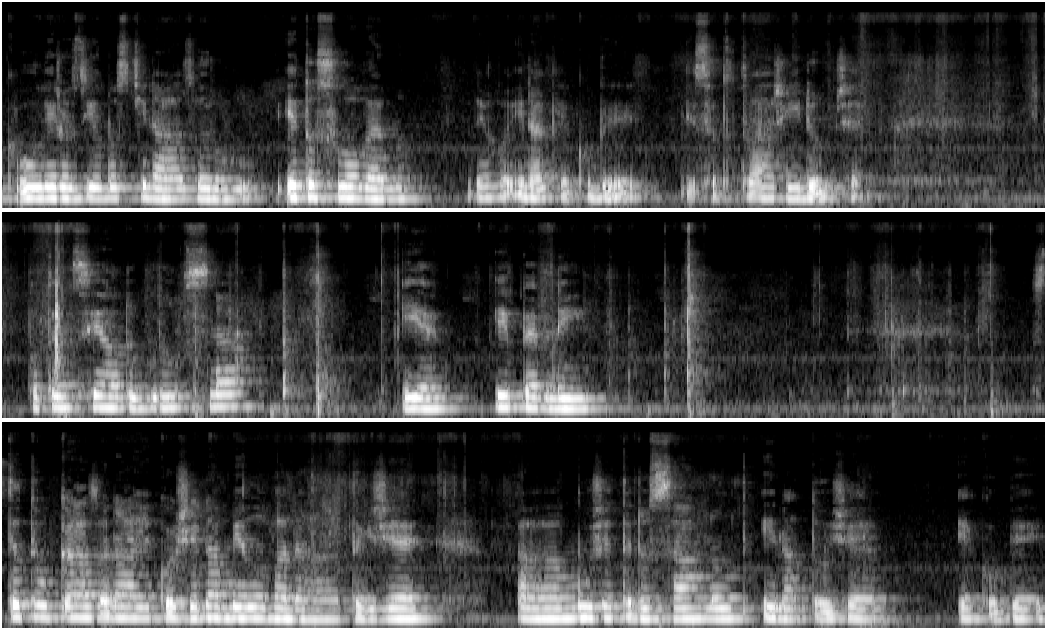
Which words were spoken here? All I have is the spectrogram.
kvůli rozdílnosti názorů. Je to slovem, jo, jinak jakoby se to tváří dobře. Potenciál do budoucna je, je pevný. Jste tu ukázaná jako žena milovaná, takže uh, můžete dosáhnout i na to, že jakoby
